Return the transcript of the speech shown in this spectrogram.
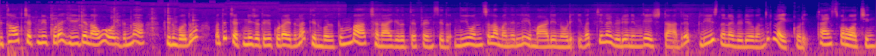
ವಿತೌಟ್ ಚಟ್ನಿ ಕೂಡ ಹೀಗೆ ನಾವು ಇದನ್ನು ತಿನ್ಬೋದು. ಮತ್ತು ಚಟ್ನಿ ಜೊತೆಗೆ ಕೂಡ ಇದನ್ನು ತಿನ್ಬೋದು. ತುಂಬ ಚೆನ್ನಾಗಿರುತ್ತೆ ಫ್ರೆಂಡ್ಸ್ ಇದು. ನೀವು ಒಂದ್ಸಲ ಮನೆಯಲ್ಲಿ ಮಾಡಿ ನೋಡಿ. ಇವತ್ತಿನ ವಿಡಿಯೋ ನಿಮಗೆ ಇಷ್ಟ ಆದರೆ ಪ್ಲೀಸ್ ನನ್ನ ವಿಡಿಯೋಗೊಂದು ಲೈಕ್ ಕೊಡಿ. Thanks for watching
